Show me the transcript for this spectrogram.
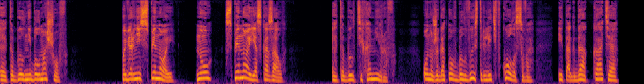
Это был не Балмашов. Повернись спиной. Ну, Спиной, я сказал. Это был Тихомиров. Он уже готов был выстрелить в Колосова, и тогда Катя.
